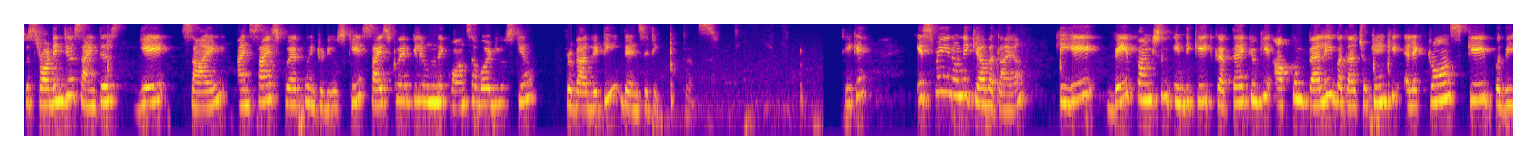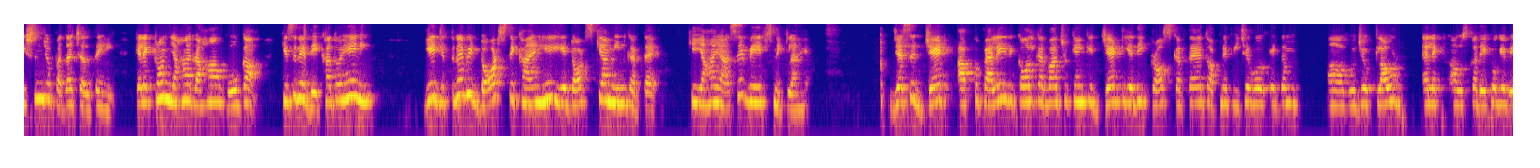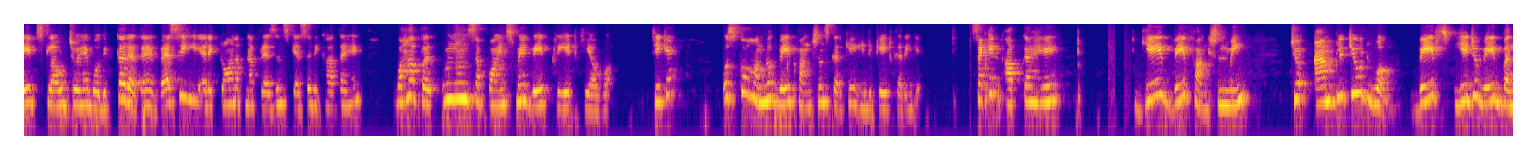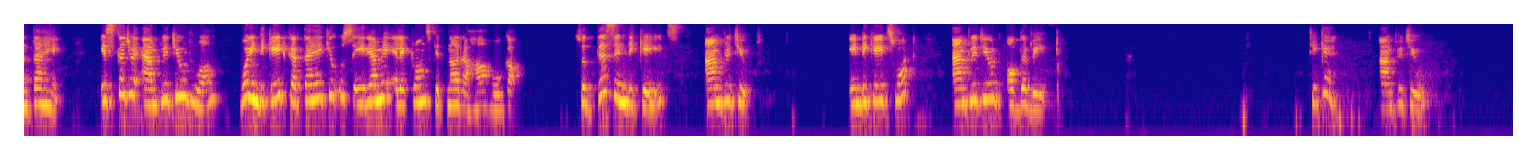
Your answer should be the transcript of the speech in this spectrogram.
तो Schrodinger scientist ये psi and psi square को इंट्रोड्यूस किए। साई स्क्वायर के लिए उन्होंने कौन सा वर्ड यूज़ किया? प्रोबेबिलिटी डेंसिटी ठीक है? इसमें इन्होंने क्या बताया? कि ये वेव फ़ंक्शन इंडिकेट करता है क्योंकि आपको हम पहले ही बता चुके हैं कि इलेक्ट्रॉन्स के पोजीशन जो पता चलते हैं, कि इलेक्ट्रॉन यहाँ रहा होगा, किसी ने देखा तो है नहीं। ये जितने भी डॉट्स दिखाए हैं, ये डॉट्स क्या मीन करता है? कि यहाँ यहाँ से वेव्स निकला है। जैसे जेट, आपको पहले ही रिकॉल करवा चुके हैं कि जेट यदि क्रॉस करता है तो अपने पीछे वो एकदम वो जो क्लाउड उसका देखोगे वेव्स क्लाउड जो है, वो दिखता रहता है। वैसे ही इलेक्ट्रॉन अपना प्रेजेंस कैसे दिखाता है, वहाँ पर उन उन सब पॉइंट्स में वेव क्रिएट किया हुआ। ठीक है? उसको हम लोग वेव फ़ंक्शंस करके इंडिकेट करेंगे। सेकंड आपका है, ये वेव फ़ंक्शन में जो एम्पलीट्यूड हुआ वेव्स ये जो वेव बनता है, इसका जो एम्पलीट्यूड हुआ वो इंडिकेट करता है कि उस एरिया में इलेक्ट्रॉन्स कितना रहा होगा। So this indicates amplitude indicates what amplitude of the wave ठीक है? Amplitude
